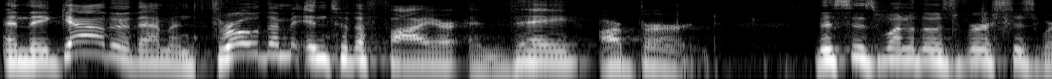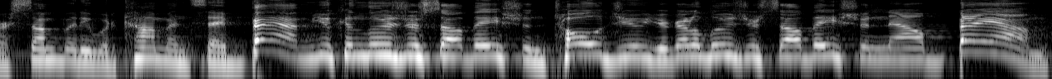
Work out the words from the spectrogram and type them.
and they gather them and throw them into the fire, and they are burned. This is one of those verses where somebody would come and say, Bam, you can lose your salvation. Told you, you're going to lose your salvation now. Bam!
